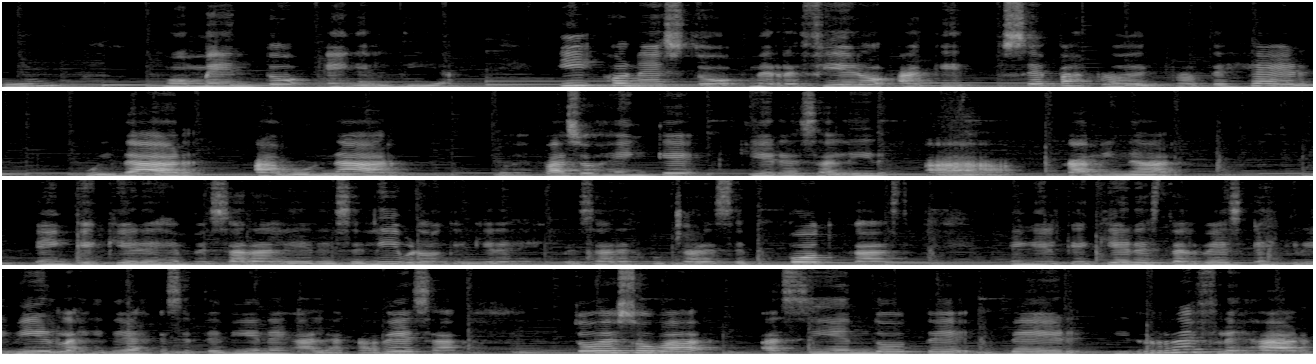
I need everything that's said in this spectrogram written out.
un momento en el día. Y con esto me refiero a que sepas proteger, cuidar, abonar los espacios en que quieres salir a caminar, en que quieres empezar a leer ese libro, en que quieres empezar a escuchar ese podcast, en el que quieres tal vez escribir las ideas que se te vienen a la cabeza. Todo eso va haciéndote ver y reflejar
